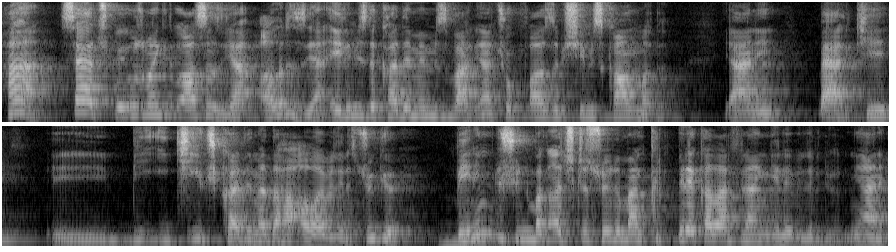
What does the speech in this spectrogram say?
Ha Selçuk Bey o zaman gidip alsanız ya alırız ya elimizde kadememiz var. Yani çok fazla bir şeyimiz kalmadı. Yani belki e, bir iki üç kademe daha alabiliriz. Çünkü benim düşündüğüm bak açıkça söyleyeyim ben 41'e kadar falan gelebilir diyordum. Yani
